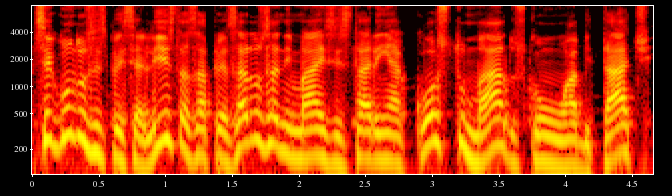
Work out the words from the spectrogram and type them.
Segundo os especialistas, apesar dos animais estarem acostumados com o habitat,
